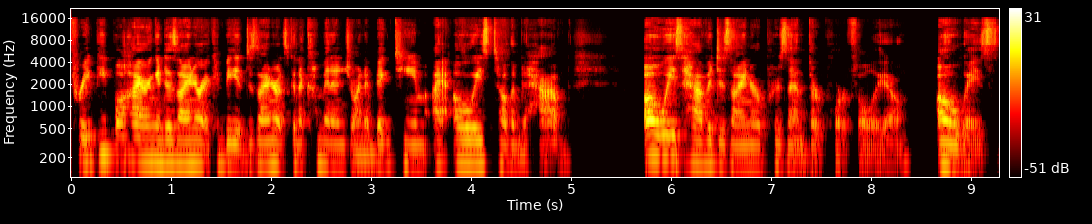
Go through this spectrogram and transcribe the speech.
three people hiring a designer, it could be a designer that's going to come in and join a big team. I always tell them to have, always have a designer present their portfolio. Always.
